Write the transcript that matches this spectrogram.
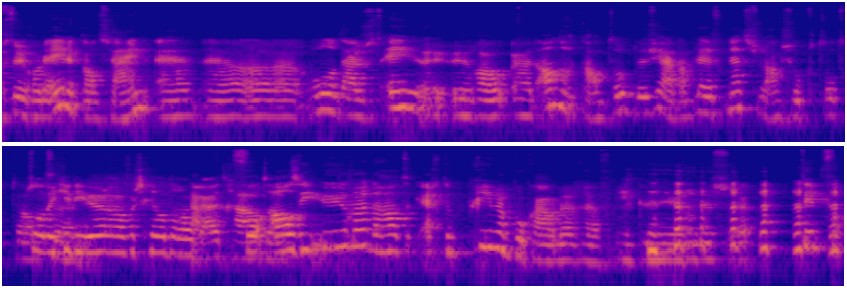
100.000 euro de ene kant zijn en uh, eh, 100.000 euro uh, de andere kant op. Dus ja, dan bleef ik net zo lang zoeken tot dat... Totdat je die euroverschil er ook nou, uitgehaald Voor al die uren, dan had ik echt een prima boekhouder voor in kunnen huren. dus tip,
